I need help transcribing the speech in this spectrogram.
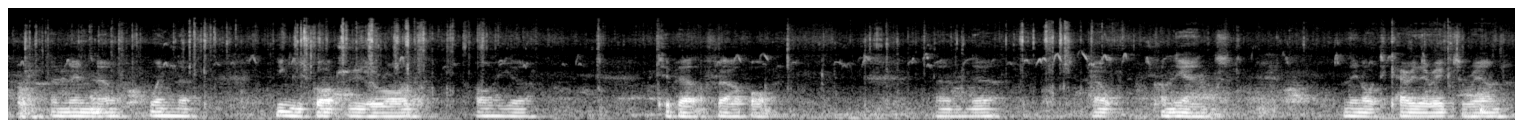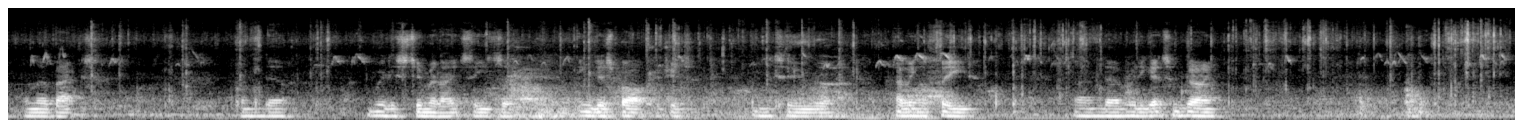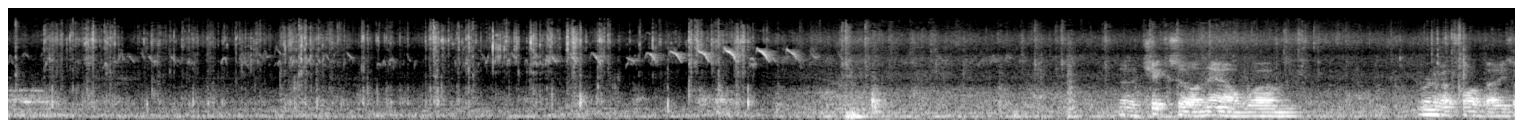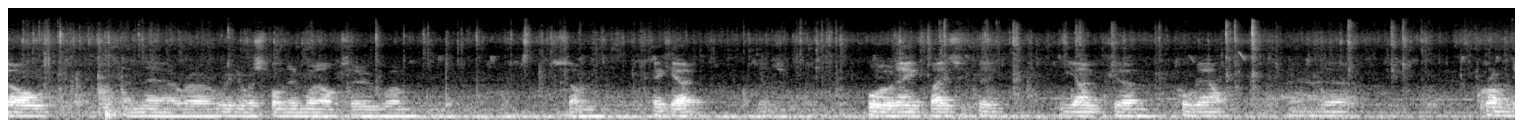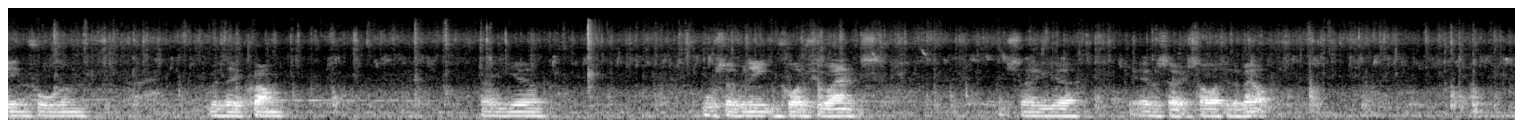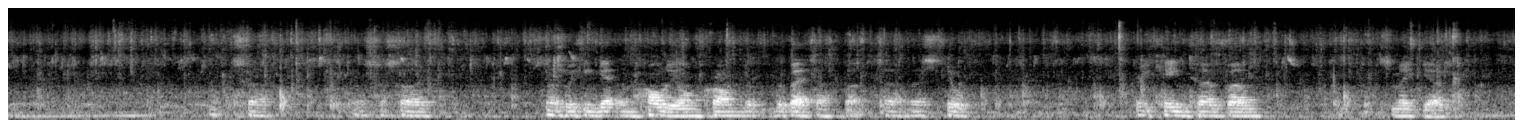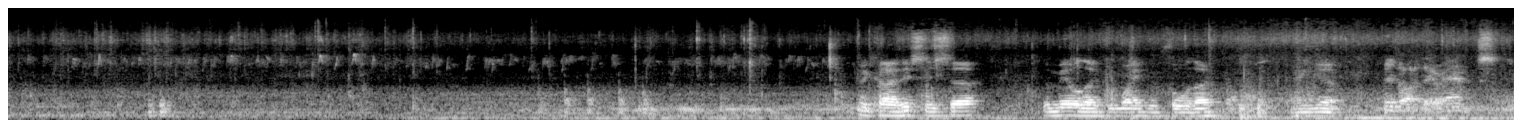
And then uh, when the English partridges arrive I uh, tip out the flower pot and uh, out come the ants. And they like to carry their eggs around on their backs. And uh, really stimulates these uh, English partridges into having a feed and uh, really gets them going. The chicks are now um, around about five days old and they're uh, really responding well to um, some egg yolk. Boiled egg basically, the yolk um, pulled out and uh, crumbed in for them with their crumb. They uh, also been eating quite a few ants, which they uh, get ever so excited about. But, uh, as I say, as soon as we can get them wholly on crumb, the, the better. But uh, they're still very keen to have um, some egg yolk. Okay, this is uh, the meal they've been waiting for though. They, uh, they like their ants.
